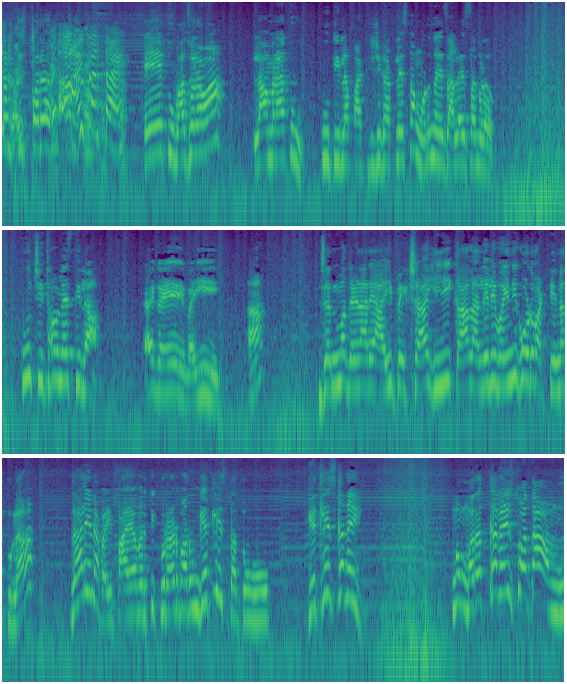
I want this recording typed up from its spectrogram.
करतेस परत? काय करताय. ए तू बाजूला वा. लांब राहा तू. तू तिला पाठीशी घातलेस ना म्हणून हे झालंय सगळं. तू चिथवलेस तिला. काय गे बाई? हा जन्म देणाऱ्या आईपेक्षा ही काल आलेली वहिनी गोड वाटते ना तुला? झाली ना बाई पायावरती कुराड मारून घेतलीस ना तू? घेतलीस का नाही? मग मरत का नाही स्वतः म-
